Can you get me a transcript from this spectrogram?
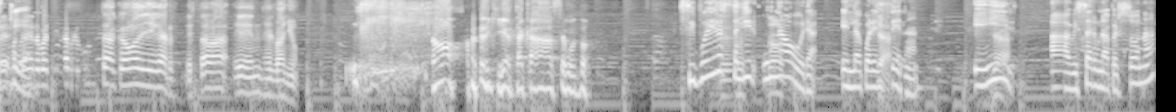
¿puede- qué? repetir la pregunta? Acabo de llegar. Estaba en el baño. No, que hasta acá, segundo. Si pudieras Eh, salir no. una hora en la cuarentena e Ya. ir a besar a una persona,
